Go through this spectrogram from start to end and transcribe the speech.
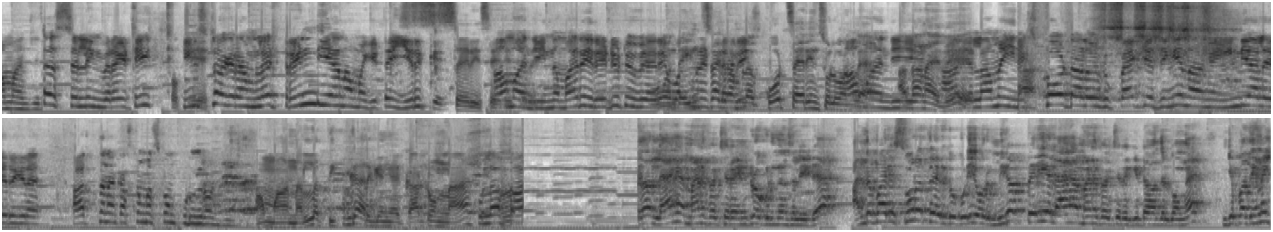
ஆமா ஜி செல்லிங் வெரைட்டி. இன்ஸ்டாகிராம்ல ட்ரெண்டியா நம்ம கிட்ட இருக்கு. சரி சரி ஆமா ஜி இந்த மாதிரி ரெடி டு வேர் இன்ஸ்டாகிராம்ல கோட் சாரின்னு சொல்லுவாங்கல்ல ஆமா ஜி அதானா இது? அது எல்லாமே எக்ஸ்போர்ட் அளவுக்கு பேக்கேஜிங் நாங்க இந்தியால இருக்கிற அத்தனை கஸ்டமர்ஸ்க்கும் கொடுக்குறோம். ஜி ஆமா நல்ல திக்கா இருக்குங்க கார்ட்டூன்லாம் ஃபுல்லா ஏதாவது லேங்கா மேனுஃபேக்சர் இன்ட்ரோ கொடுங்கன்னு சொல்லிட்டு அந்த மாதிரி சூரத்தில் இருக்கக்கூடிய ஒரு மிகப்பெரிய லேங்கா மேனுஃபேக்சர் கிட்ட வந்திருக்கோங்க இங்க பாத்தீங்கன்னா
